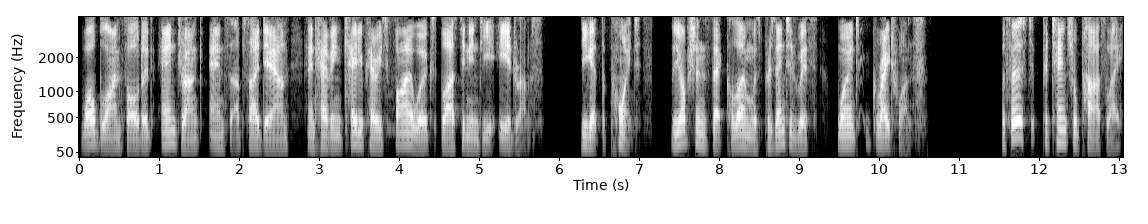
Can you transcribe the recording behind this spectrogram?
while blindfolded and drunk and upside down, and having Katy Perry's fireworks blasting into your eardrums. You get the point. The options that Calonne was presented with weren't great ones. The first potential pathway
